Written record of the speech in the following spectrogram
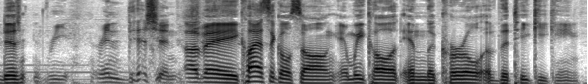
This is a rendi- re- rendition of a classical song, and we call it "In the Curl of the Tiki King."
